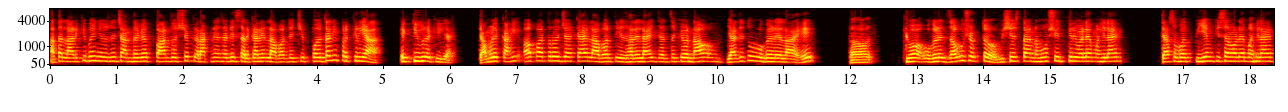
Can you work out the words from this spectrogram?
आता लाडकी बहीण योजनेच्या अंतर्गत पारदर्शक राखण्यासाठी सरकारने लाभार्थ्यांची पडताळणी प्रक्रिया एक तीव्र केली आहे. त्यामुळे काही अपात्र ज्या काय लाभार्थी झालेले आहेत ज्यांचं किंवा नाव यादीतून वगळलेलं आहे किंवा वगळले जाऊ शकतं. विशेषतः नमो शेतकरीवाल्या महिला आहेत. त्यासोबत पीएम किसानवाल्या महिला आहेत.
